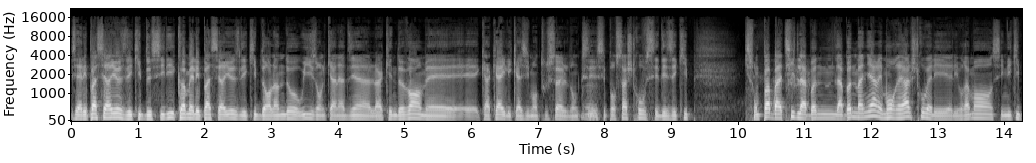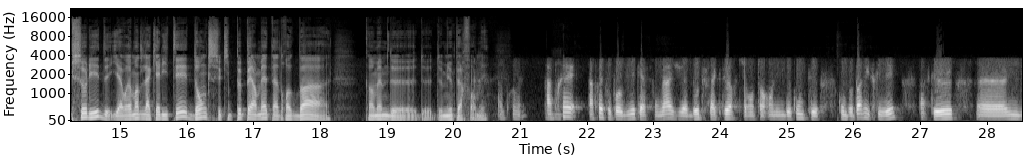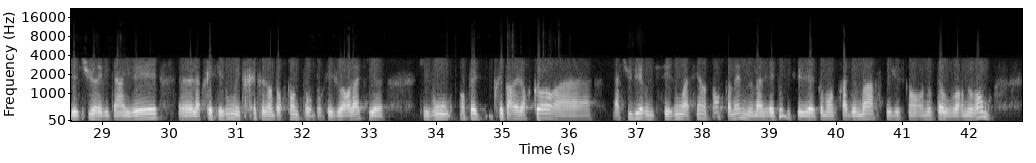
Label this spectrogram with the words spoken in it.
c'est- elle est pas sérieuse l'équipe de Silly, comme elle est pas sérieuse l'équipe d'Orlando. Oui, ils ont le Canadien Larkin devant, mais Kaka il est quasiment tout seul. Donc c'est Ouais. c'est pour ça je trouve c'est des équipes qui sont pas bâties de la bonne la bonne manière. Et Montréal je trouve elle est elle est vraiment c'est une équipe solide. Il y a vraiment de la qualité. Donc ce qui peut permettre à Drogba quand même de, de, mieux performer. Après, après, faut pas oublier qu'à son âge, il y a d'autres facteurs qui rentrent en, en ligne de compte que qu'on peut pas maîtriser. Parce que euh, une blessure est vite arrivée. Euh, la pré-saison est très très importante pour pour ces joueurs-là qui euh, qui vont en fait préparer leur corps à à subir une saison assez intense quand même malgré tout puisqu'elle commencera de mars jusqu'en octobre voire novembre.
